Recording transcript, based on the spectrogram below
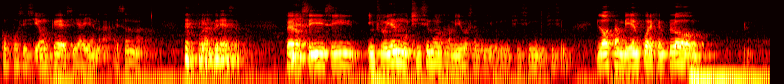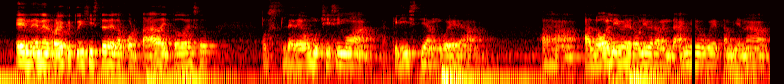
composición que decía ya nada, eso no, puras de eso. Pero sí, sí, influyen muchísimo los amigos en mí, güey, muchísimo, muchísimo. Luego también, por ejemplo, en, en el rollo que tú dijiste de la portada y todo eso, pues le debo muchísimo a, a Cristian, güey, a, a, al Oliver, Oliver Avendaño, güey, también a,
